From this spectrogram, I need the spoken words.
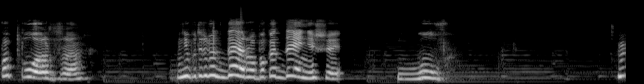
попозже. Мені потрібно дерево, поки денніше був. М,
